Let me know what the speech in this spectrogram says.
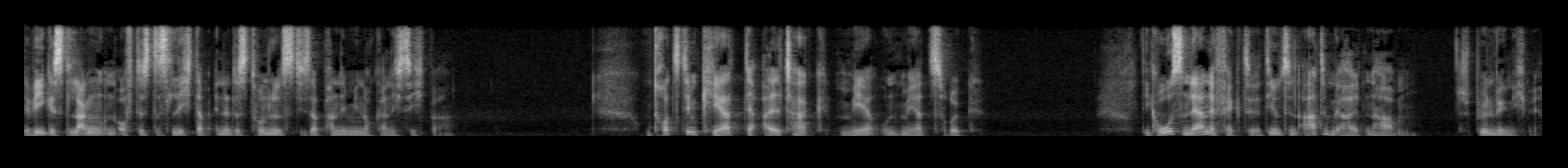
Der Weg ist lang und oft ist das Licht am Ende des Tunnels dieser Pandemie noch gar nicht sichtbar. Und trotzdem kehrt der Alltag mehr und mehr zurück. Die großen Lerneffekte, die uns in Atem gehalten haben, spüren wir nicht mehr.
